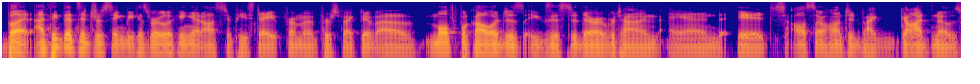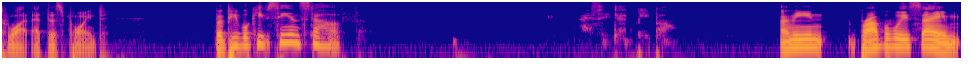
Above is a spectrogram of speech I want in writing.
but I think that's interesting because we're looking at Austin Peay State from a perspective of multiple colleges existed there over time, and it's also haunted by God knows what at this point. But people keep seeing stuff. See dead people. I mean, probably same.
